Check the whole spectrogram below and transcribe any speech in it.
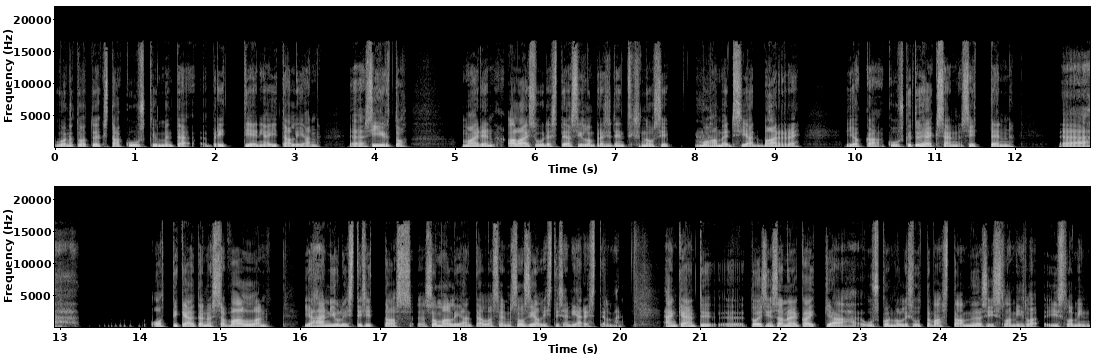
vuonna 1960 brittien ja Italian äh, siirtomaiden alaisuudesta ja silloin presidentiksi nousi Mohamed Siad Barre, joka 69 sitten äh, otti käytännössä vallan – ja hän julisti sitten taas Somaliaan tällaisen sosialistisen järjestelmän. Hän kääntyi toisin sanoen kaikkia uskonnollisuutta vastaan, myös islamilla, islamin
